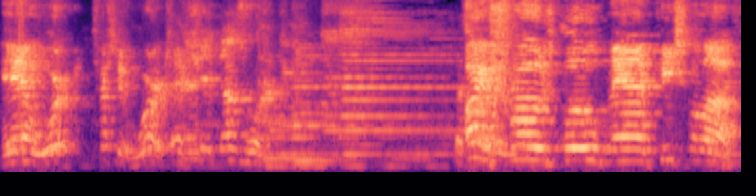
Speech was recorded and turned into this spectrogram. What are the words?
it works. Especially it works, That man. shit does work. That's All right, Froze Glue, man. Peace and love.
